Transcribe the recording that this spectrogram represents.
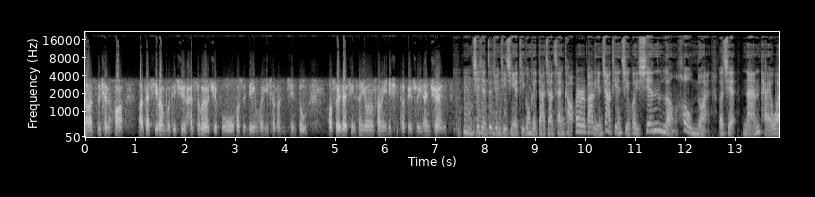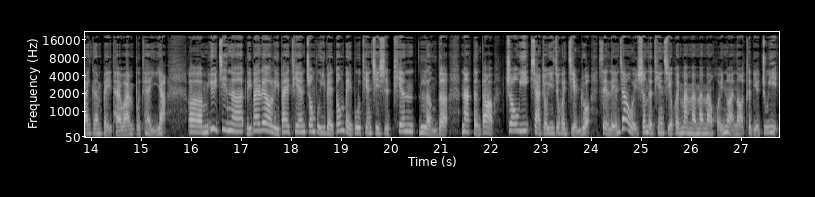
呃，之前的话，呃，在西半部地区还是会有局部雾或是低云会影响到能见度哦，所以在行车用路上面也请特别注意安全。嗯，谢谢志军提醒，也提供给大家参考。二二八连假天气会先冷后暖，而且南台湾跟北台湾不太一样。呃，预计呢，礼拜六、礼拜天，中部以北、东北部天气是偏冷的。那等到周一，下周一就会减弱，所以连假尾声的天气会慢慢慢慢回暖哦，特别注意。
